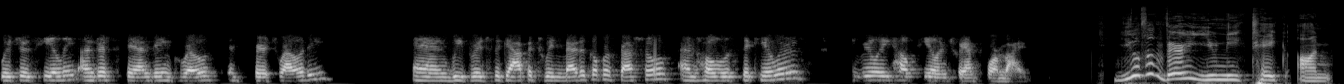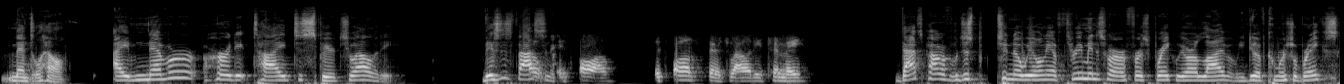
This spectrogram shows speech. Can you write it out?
which is healing, understanding, growth, and spirituality. And we bridge the gap between medical professionals and holistic healers to really help heal and transform lives. You have a very unique take on mental health. I've never heard it tied to spirituality. This is fascinating. Oh, it's all it's all spirituality to me. That's powerful. Just to know, we only have three minutes for our first break. We are live, and we do have commercial breaks.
